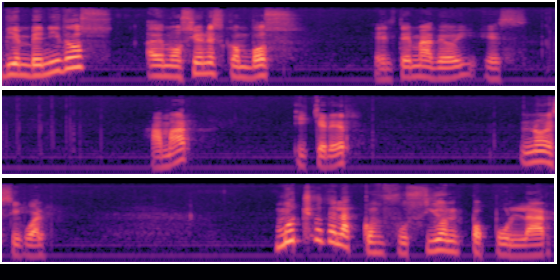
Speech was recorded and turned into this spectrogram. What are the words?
Bienvenidos a Emociones con Voz. El tema de hoy es amar y querer no es igual. Mucho de la confusión popular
